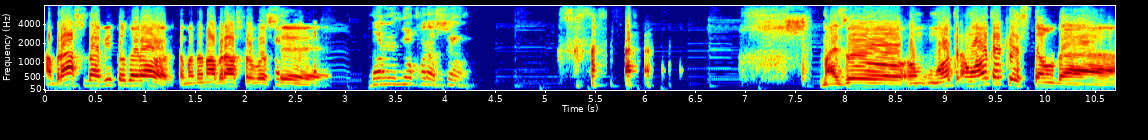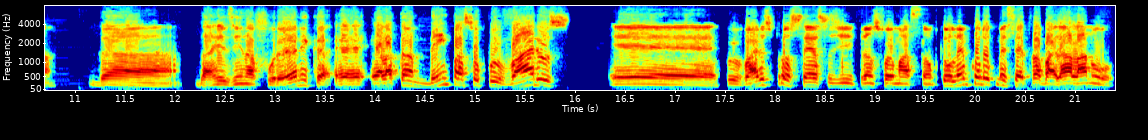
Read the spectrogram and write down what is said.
Abraço, Davi Todorov. Tá mandando um abraço para você. Mora no meu coração. Mas o, um outra, uma outra questão da, da, da resina furânica, é, ela também passou por vários é, por vários processos de transformação. Porque eu lembro quando eu comecei a trabalhar lá no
